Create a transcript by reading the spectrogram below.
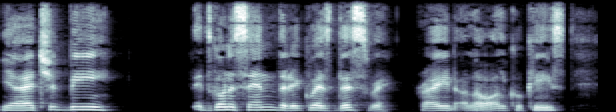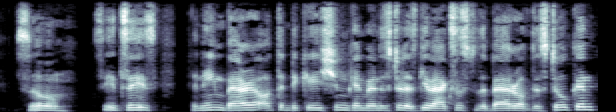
Yeah, it should be, it's going to send the request this way, right? Allow all cookies. So see, it says the name bearer authentication can be understood as give access to the bearer of this token.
